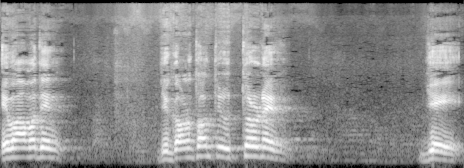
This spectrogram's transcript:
এবং আমাদের যে গণতন্ত্রের উত্তরণের যে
